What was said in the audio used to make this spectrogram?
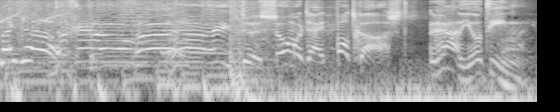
Dankjewel. Dag Gerdo! Hoi! De Zomertijd Podcast. Radio 10.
